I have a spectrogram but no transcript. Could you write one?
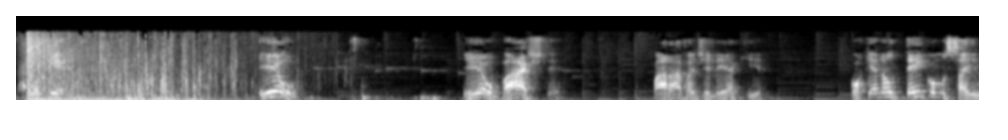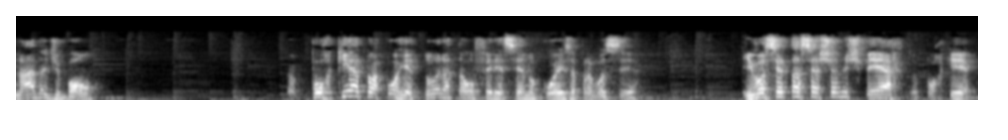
Porque eu, eu, Baster, parava de ler aqui. Porque não tem como sair nada de bom. Por que a tua corretora está oferecendo coisa para você? E você está se achando esperto, porque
